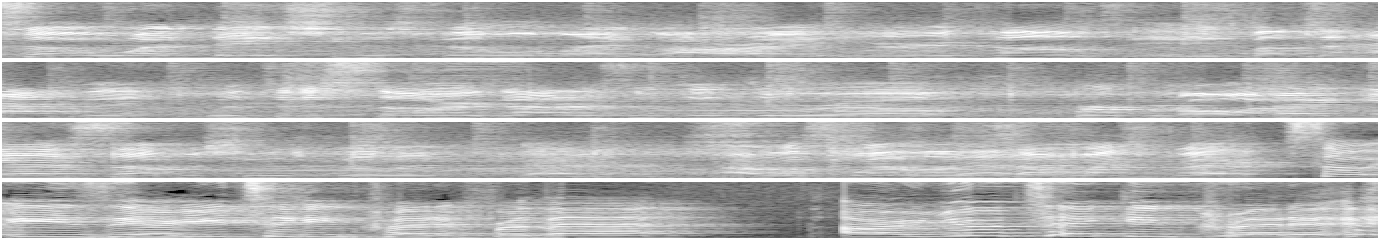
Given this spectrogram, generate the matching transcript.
So one day she was feeling like, all right, here it comes. It's about to happen. Went to the store, got her some ginger ale, burping all that gas up, and she was feeling better. I was So much feeling so much better. So Ezee, are you taking credit for that? Are you taking credit?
